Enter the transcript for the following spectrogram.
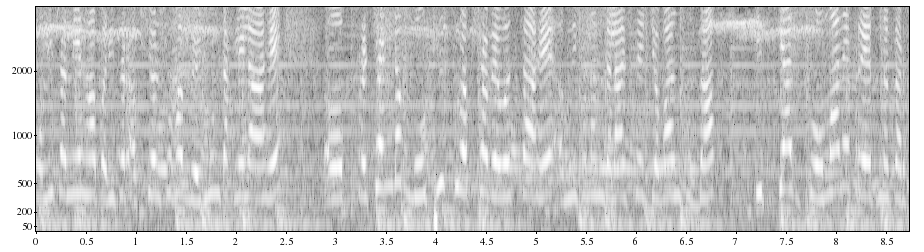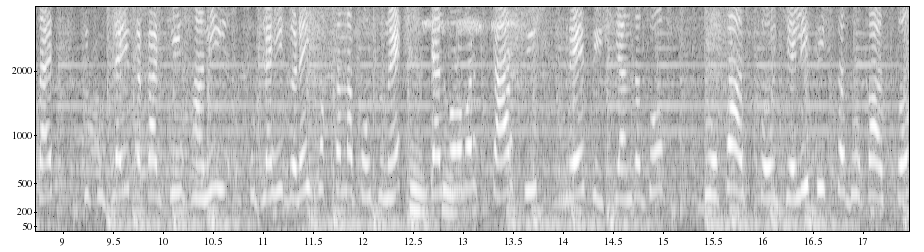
पोलिसांनी हा परिसर अक्षरशः वेढून टाकलेला आहे. प्रचंड मोठी सुरक्षा व्यवस्था आहे. अग्निशमन दलाचे जवान सुद्धा तितक्या जोमाने प्रयत्न करतायत की कुठल्याही प्रकारची हानी कुठल्याही गणेश भक्तांना पोहोचू नये. त्याचबरोबर स्टार फिश ग्रे फिश यांचा जो असतो जेली फिशचा धोका असतो.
